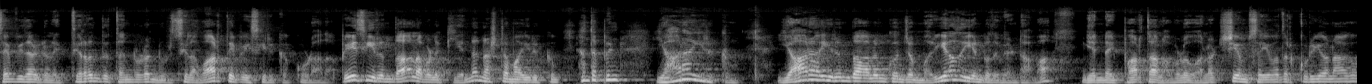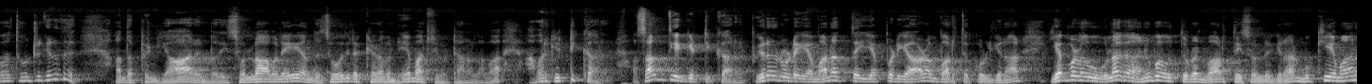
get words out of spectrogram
செவ்விதழ்களை திறந்து தன்னுடன் ஒரு சில வார்த்தை பேசியிருக்க கூடாதா? பேசியிருந்தால் அவளுக்கு என்ன நஷ்டமாயிருக்கும்? அந்த பெண் யாராயிருக்கும்? யாராயிருந்தாலும் கொஞ்சம் மரியாதை என்பது வேண்டாமா? என்னை பார்த்தால் அவ்வளவு அலட்சியம் செய்வதற்குரியவனாகவா தோன்றுகிறது? அந்த பெண் யார் என்பதை சொல்லாமலே அந்த ஜோதிட கிழவன் ஏமாற்றி விட்டார் அல்லவா அவர் கெட்டிக்காரர் அசாத்திய கெட்டிக்காரர். பிறருடைய மனத்தை எப்படி ஆழம் பார்த்து கொள்கிறார்? எவ்வளவு உலக அனுபவத்துடன் வார்த்தை சொல்லுகிறார்? முக்கியமான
